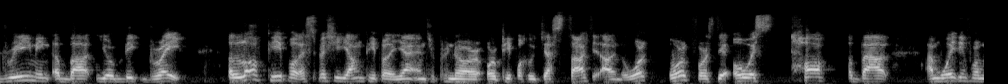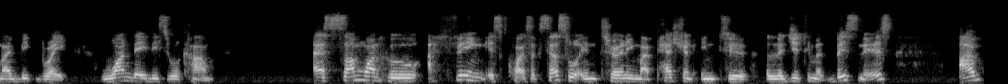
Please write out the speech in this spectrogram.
dreaming about your big break. A lot of people, especially young people, young entrepreneur, or people who just started out in the work workforce, they always talk about, "I'm waiting for my big break. One day this will come." As someone who I think is quite successful in turning my passion into a legitimate business, I'm,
